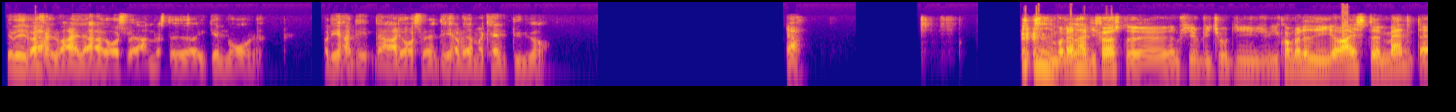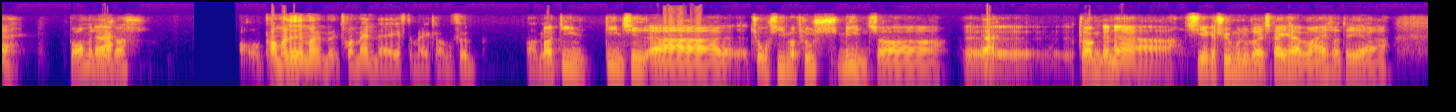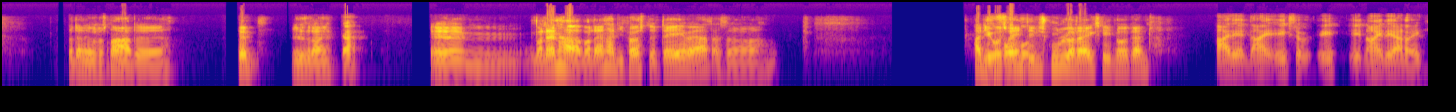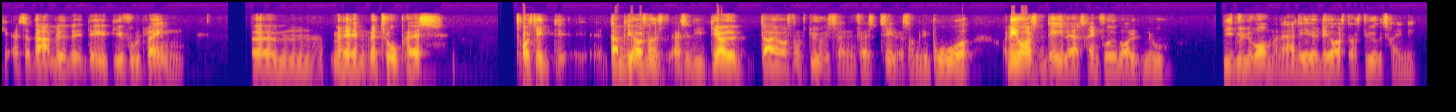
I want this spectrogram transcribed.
Jeg ved i hvert fald, ja. Vejle har jo også været andre steder igennem årene. Og det har det, der har det også været, det har været markant dyrere. Hvordan har de første, øh, siger du, de to, de, I kom derned, I rejste mandag formiddag, ja. også? Og kommer ned, jeg tror mandag eftermiddag klokken 5. Og din, din tid er to timer plus min, så øh, ja. klokken den er cirka 20 minutter i tre her ved mig, så det er så den er jo så snart øh, fem nede ved dig. Ja. Øhm, hvordan, har, hvordan har de første dage været? Altså, har de fået trænet det, de skulle, og der er ikke sket noget grimt? Nej, det, nej, ikke så, ikke, nej, det er der ikke. Altså, der er blevet, det, det, de har fuldt planen øhm, med, med to pas. Jeg tror, de, der bliver også noget, altså de, de har, der er jo også nogle styrketræningsfaciliteter, som de bruger, og det er jo også en del af at træne fodbold nu, ligegyldigt hvor man er, det er jo det er også noget styrketræning.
